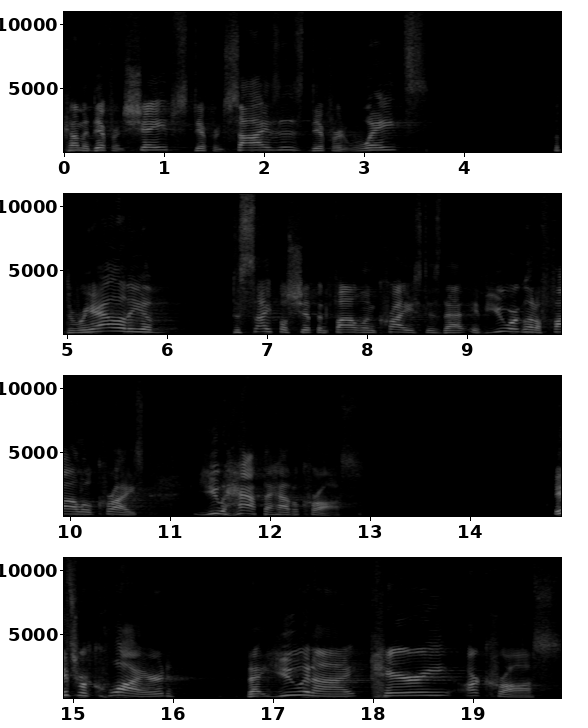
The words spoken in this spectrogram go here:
Come in different shapes, different sizes, different weights. But the reality of discipleship and following Christ is that if you are going to follow Christ, you have to have a cross. It's required that you and I carry our cross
